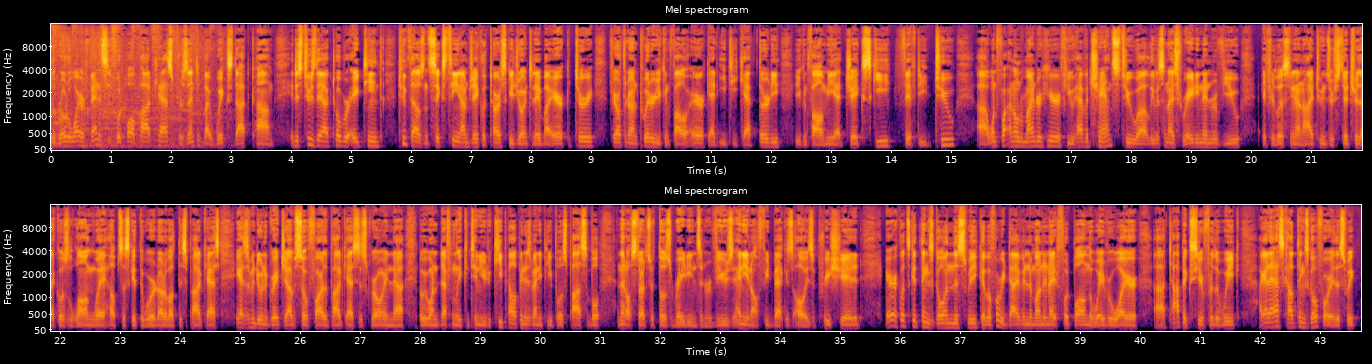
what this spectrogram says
To the RotoWire Fantasy Football Podcast presented by Wix.com. It is Tuesday, October 18th, 2016. I'm Jake Latarski, joined today by Eric Katuri. If you're out there on Twitter, you can follow Eric at ETCat30. You can follow me at JakeSki52. Uh, one final reminder here if you have a chance to uh, leave us a nice rating and review, if you're listening on iTunes or Stitcher, that goes a long way. Helps us get the word out about this podcast. You guys have been doing a great job so far. The podcast is growing, uh, but we want to definitely continue to keep helping as many people as possible. And that all starts with those ratings and reviews. Any and all feedback is always appreciated. Eric, let's get things going this week. Uh, before we dive into Monday Night Football and the waiver wire uh, topics here for the week, I got to ask how things go for you this week.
